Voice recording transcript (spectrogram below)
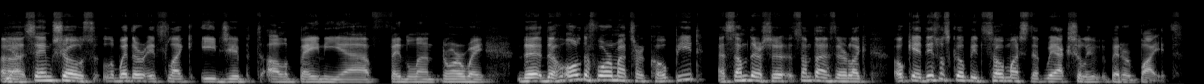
uh, yeah. same shows, whether it's like Egypt, Albania, Finland, Norway. The the all the formats are copied, and some there's sometimes they're like, okay, this was copied so much that we actually better buy it.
